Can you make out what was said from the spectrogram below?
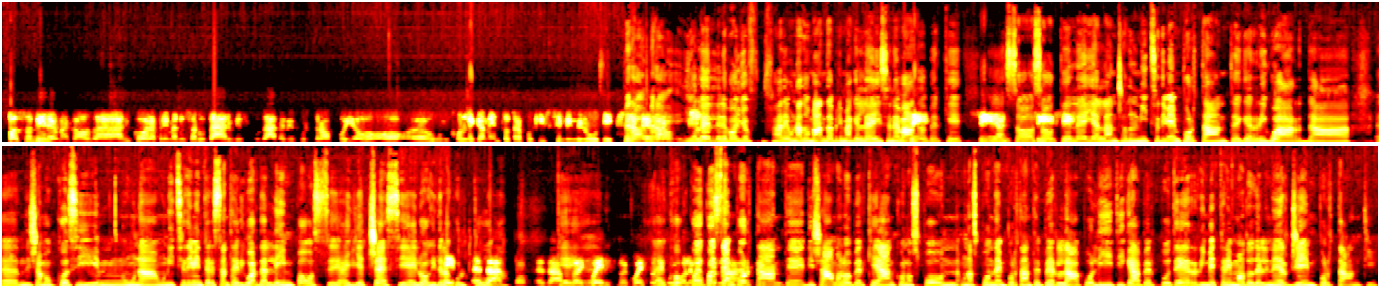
Posso dire una cosa ancora prima di salutarvi? Scusatemi, purtroppo io ho eh, un collegamento tra pochissimi minuti. Però, eh, però, però io le, le, voglio fare una domanda prima che lei se ne vada, sì, perché sì, eh, so, sì, so che lei ha lanciato un'iniziativa importante che riguarda, eh, diciamo così, mm, una, un'iniziativa interessante che riguarda le imposte agli eccessi e ai luoghi della cultura. Esatto, esatto, che, è questo, è questo ecco, que- Questo è importante, diciamolo, perché è anche spon- una sponda importante importante per la politica per poter rimettere in moto delle energie importanti.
